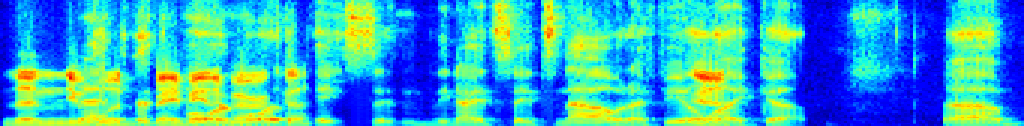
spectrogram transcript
than you And I would maybe more in and more the case in the United States now, but I feel Yeah. like uh, um,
